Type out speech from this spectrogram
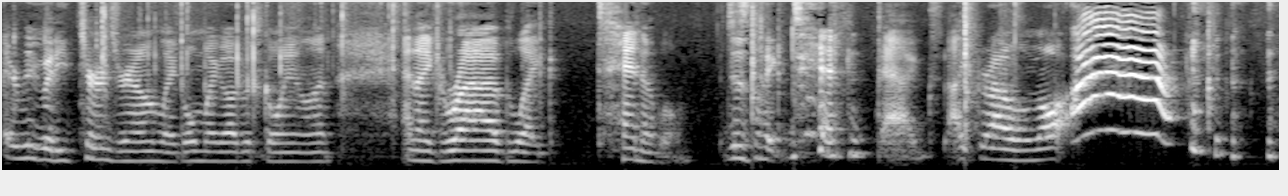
Everybody turns around like, "Oh my god, what's going on?" And I grab like ten of them, just like ten bags. I grab them all. Ah!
